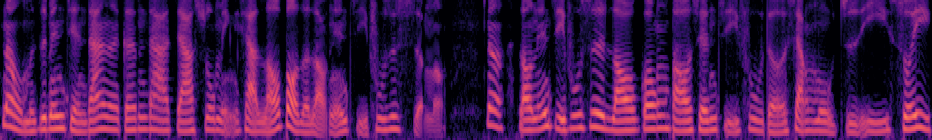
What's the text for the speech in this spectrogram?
那我们这边简单的跟大家说明一下，劳保的老年给付是什么。那老年给付是劳工保险给付的项目之一，所以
